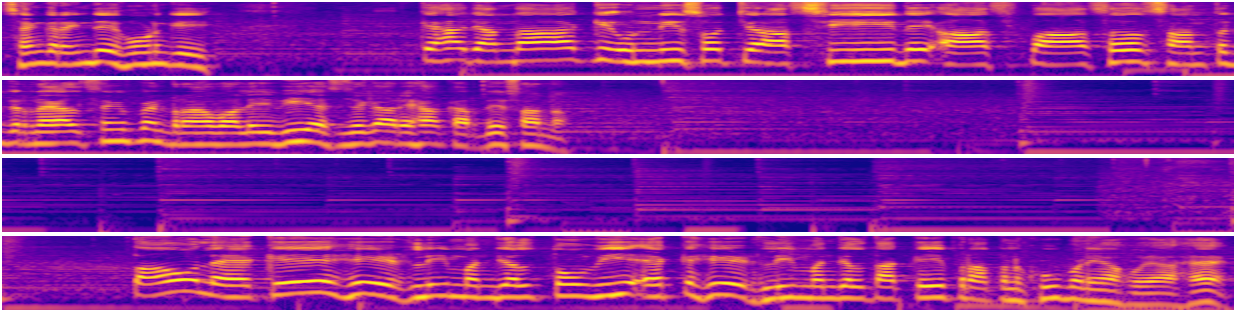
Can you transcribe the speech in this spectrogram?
ਸਿੰਘ ਰਹਿੰਦੇ ਹੋਣਗੇ। ਕਿਹਾ ਜਾਂਦਾ ਕਿ 1984 ਦੇ ਆਸ-ਪਾਸ ਸੰਤ ਜਰਨੈਲ ਸਿੰਘ ਭਿੰਡਰਾਂ ਵਾਲੇ ਵੀ ਇਸ ਜਗ੍ਹਾ ਰਿਹਾ ਕਰਦੇ ਸਨ। ਤਾਂ ਲੈ ਕੇ ਹੇਠਲੀ ਮੰਜ਼ਲ ਤੋਂ ਵੀ ਇੱਕ ਹੇਠਲੀ ਮੰਜ਼ਲ ਤੱਕ ਇਹ ਪੁਰਾਤਨ ਖੂਹ ਬਣਿਆ ਹੋਇਆ ਹੈ।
